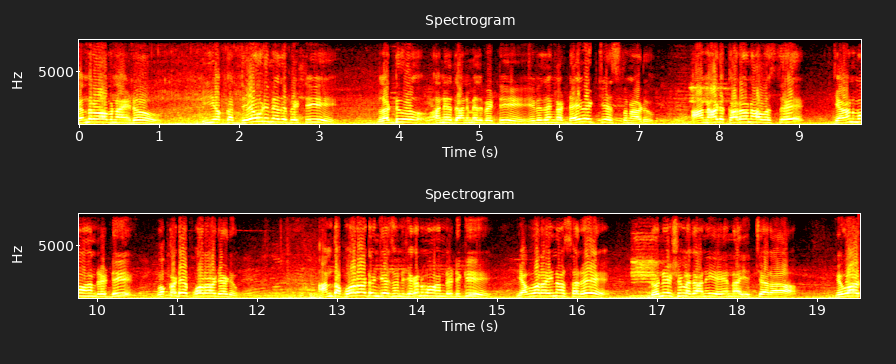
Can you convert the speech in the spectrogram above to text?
చంద్రబాబు నాయుడు ఈ యొక్క దేవుడి మీద పెట్టి లడ్డు అనే దాని మీద పెట్టి ఈ విధంగా డైవర్ట్ చేస్తున్నాడు. ఆనాడు కరోనా వస్తే జగన్మోహన్ రెడ్డి ఒక్కడే పోరాడాడు. అంత పోరాటం చేసిన జగన్మోహన్ రెడ్డికి ఎవరైనా సరే డొనేషన్లు కానీ ఏమైనా ఇచ్చారా? ఇవాళ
